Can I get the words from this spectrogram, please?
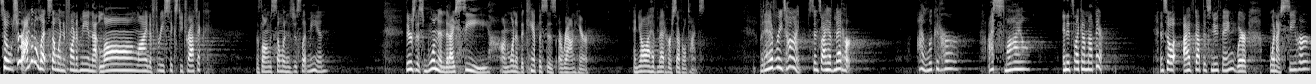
So, sure, I'm going to let someone in front of me in that long line of 360 traffic, as long as someone has just let me in. There's this woman that I see on one of the campuses around here. And y'all, I have met her several times. But every time since I have met her, I look at her, I smile, and it's like I'm not there. And so I've got this new thing where when I see her,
